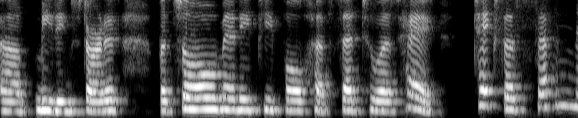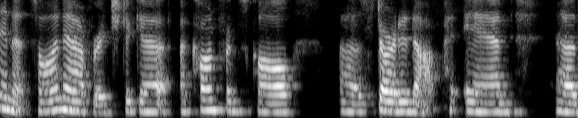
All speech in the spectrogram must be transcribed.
uh, meetings started. But so many people have said to us, hey, takes us seven minutes on average to get a conference call uh, started up. And uh,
